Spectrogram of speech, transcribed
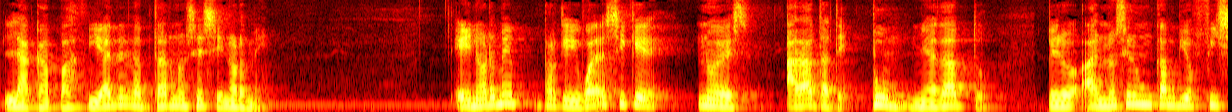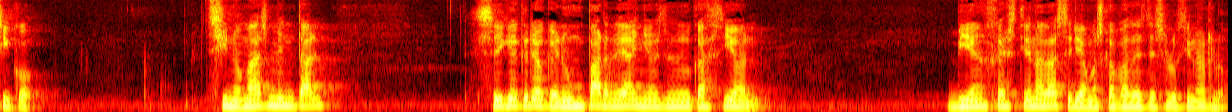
la capacidad de adaptarnos es enorme. Enorme porque igual sí que no es adáptate, pum, me adapto. Pero al no ser un cambio físico, sino más mental, sí que creo que en un par de años de educación bien gestionada seríamos capaces de solucionarlo.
